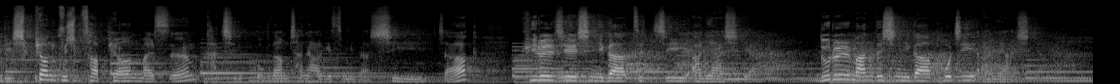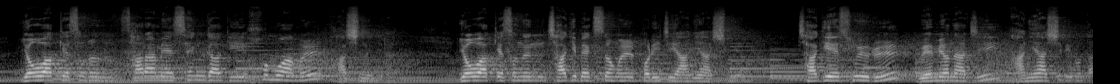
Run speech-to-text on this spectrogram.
우리 시편 94편 말씀 같이 읽고 그 다음 찬양하겠습니다. 시작. 귀를 지으신 이가 듣지 아니하시랴. 눈을 만드신 이가 보지 아니하시랴 여호와께서는 사람의 생각이 허무함을 아시느니라. 여호와께서는 자기 백성을 버리지 아니하시며 자기의 소유를 외면하지 아니하시리로다.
